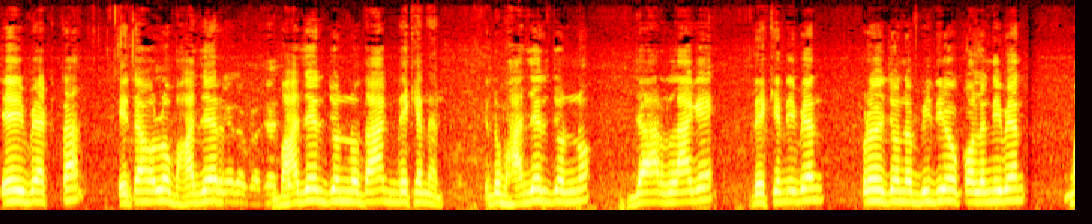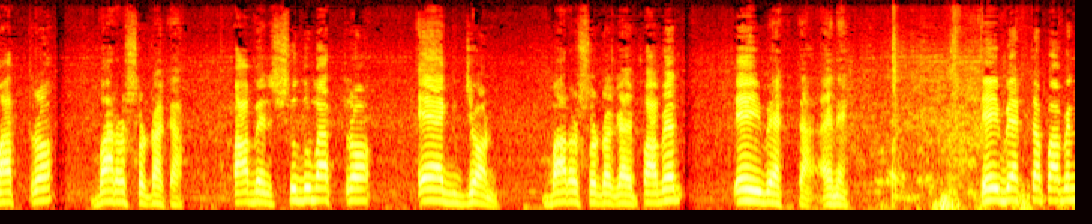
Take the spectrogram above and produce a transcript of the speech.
এই ব্যাগটা এটা হলো ভাজের ভাজের জন্য দাগ দেখে নেন। একটু ভাজের জন্য যার লাগে দেখে নেবেন। প্রয়োজনে ভিডিও কলে নেবেন। মাত্র বারোশো টাকা পাবেন। শুধুমাত্র একজন বারোশো টাকায় পাবেন এই ব্যাগটা। এনে এই ব্যাগটা পাবেন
